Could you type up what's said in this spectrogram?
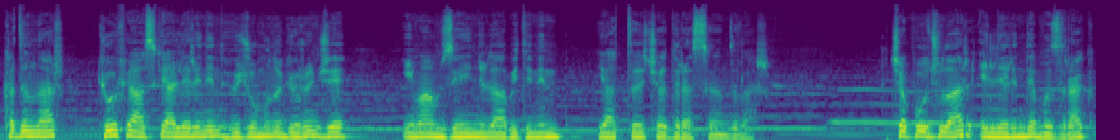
Kadınlar Küfe askerlerinin hücumunu görünce İmam Zeynül Abidin'in yattığı çadıra sığındılar. Çapulcular ellerinde mızrak,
